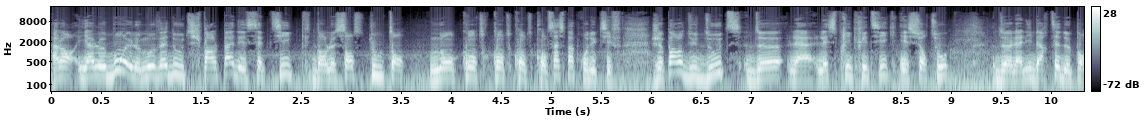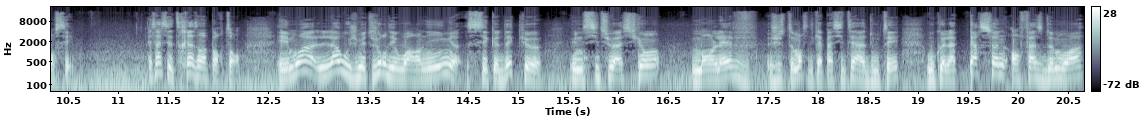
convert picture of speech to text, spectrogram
Alors il y a le bon et le mauvais doute. Je parle pas des sceptiques dans le sens tout le temps. Non, contre, contre, contre, contre. Ça c'est pas productif. Je parle du doute, de l'esprit critique et surtout de la liberté de penser. Et ça, c'est très important. Et moi, là où je mets toujours des warnings, c'est que dès que une situation m'enlève justement cette capacité à douter ou que la personne en face de moi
